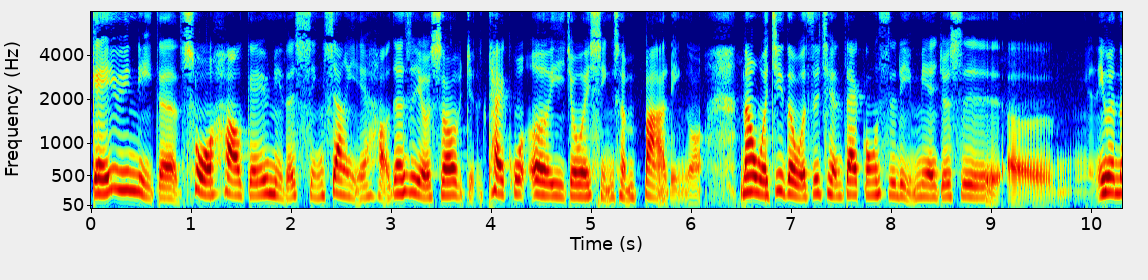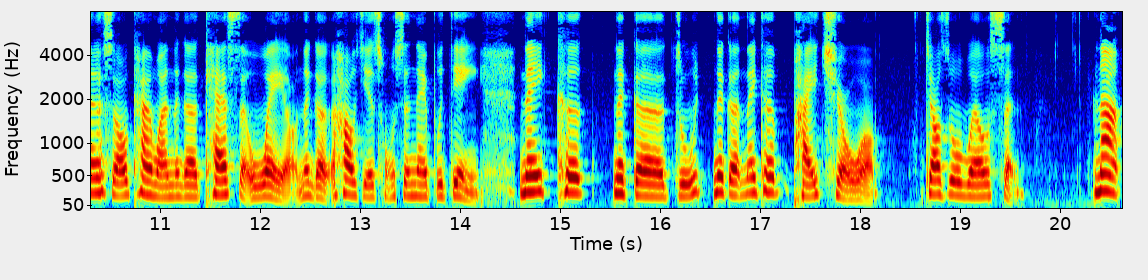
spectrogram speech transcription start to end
给予你的绰号，给予你的形象也好，但是有时候就太过恶意，就会形成霸凌哦。那我记得我之前在公司里面，就是呃，因为那个时候看完那个《Cast Away》哦，那个《浩劫重生》那部电影，那一颗那个足那个那颗排球哦，叫做 Wilson。那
